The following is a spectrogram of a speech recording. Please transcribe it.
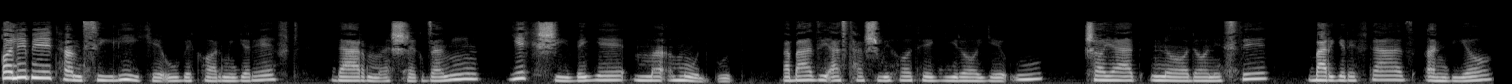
قالب تمثیلی که او به کار می گرفت در مشرق زمین یک شیوه معمول بود و بعضی از تشبیهات گیرای او شاید نادانسته برگرفته از انبیا،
